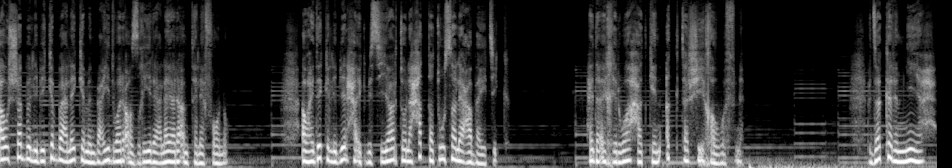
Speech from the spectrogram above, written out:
أو الشاب اللي بيكب عليك من بعيد ورقة صغيرة عليها رقم تليفونه. أو هيداك اللي بيلحقك بسيارته لحتى توصلي على بيتك. هيدا آخر واحد كان أكتر شي يخوفني. بتذكر منيح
